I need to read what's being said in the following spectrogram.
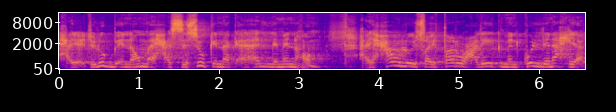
هيقتلوك بإن هم يحسسوك إنك أقل منهم. هيحاولوا يسيطروا عليك من كل ناحية.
